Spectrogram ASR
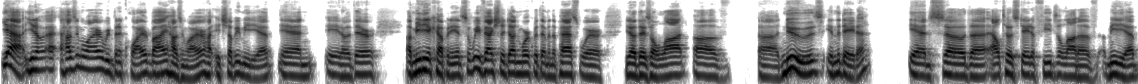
Yeah, you know, Housing Wire, we've been acquired by Housing Wire, HW Media, and you know they're a media company, and so we've actually done work with them in the past where you know there's a lot of uh, news in the data, and so the Altos data feeds a lot of media,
